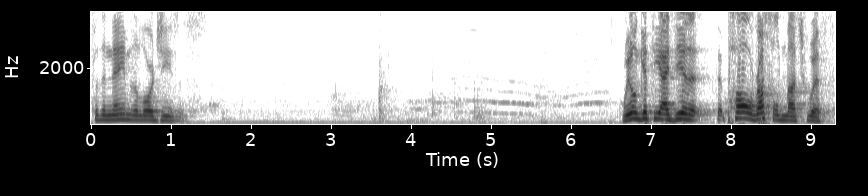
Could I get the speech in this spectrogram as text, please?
for the name of the Lord Jesus. We don't get the idea that, that Paul wrestled much with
